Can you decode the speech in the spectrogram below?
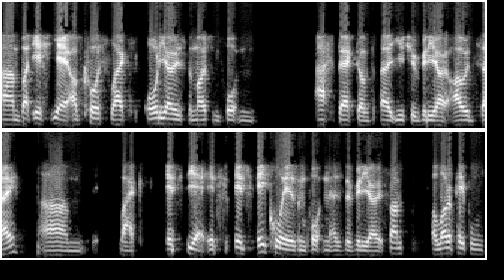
um, but if yeah, of course, like audio is the most important aspect of a YouTube video. I would say, um, like it's yeah, it's it's equally as important as the video. Some a lot of people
